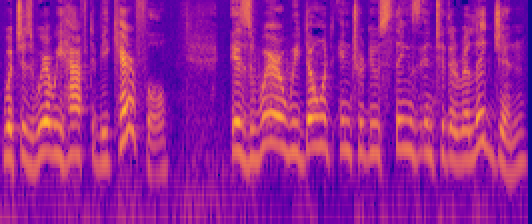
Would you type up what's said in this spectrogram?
which is where we have to be careful, is where we don't introduce things into the religion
